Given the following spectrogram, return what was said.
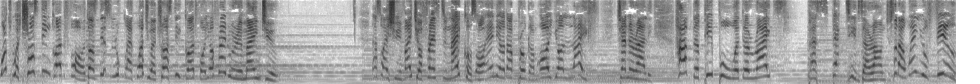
what we're trusting God for. Does this look like what you are trusting God for? Your friend will remind you. That's why you should invite your friends to Nikos or any other program or your life generally. Have the people with the right perspectives around you so that when you feel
